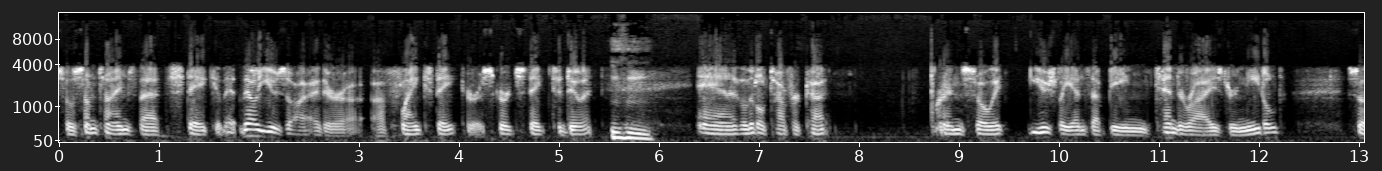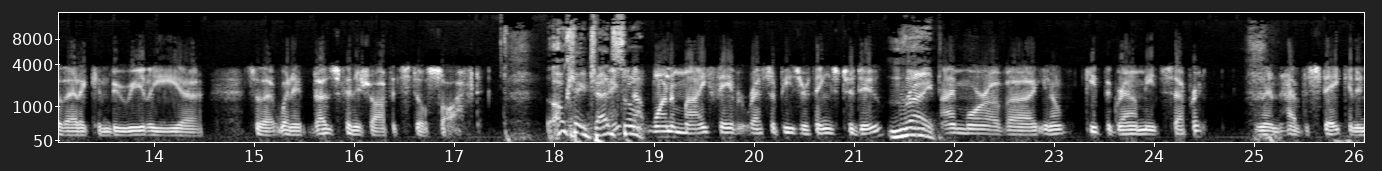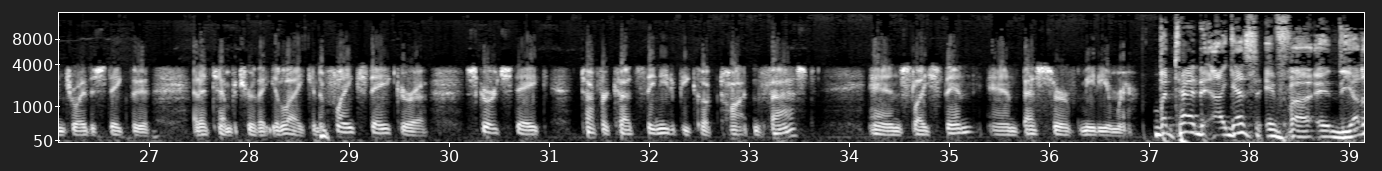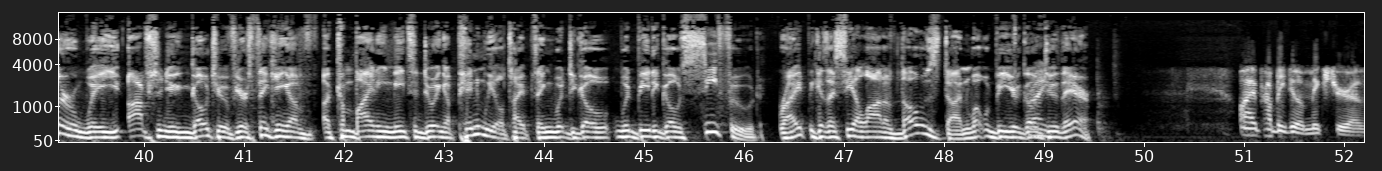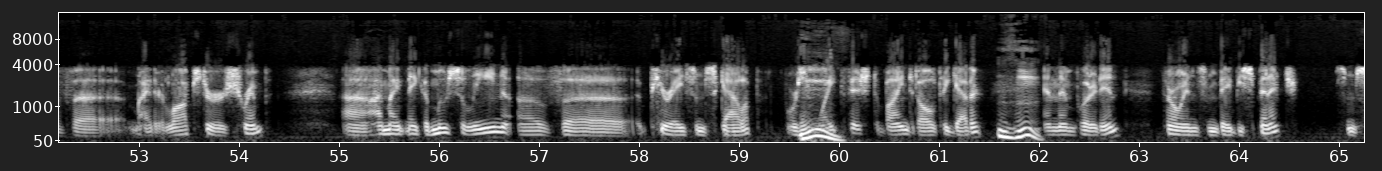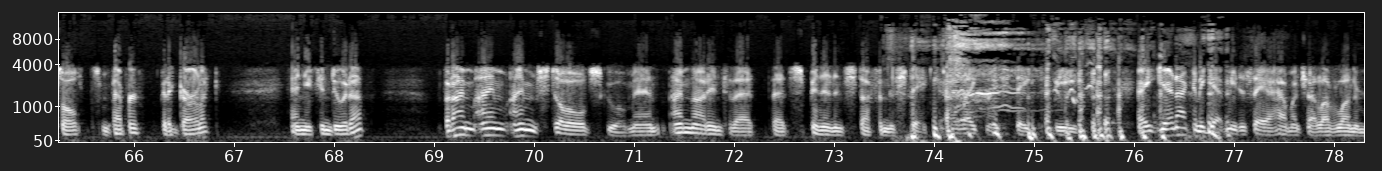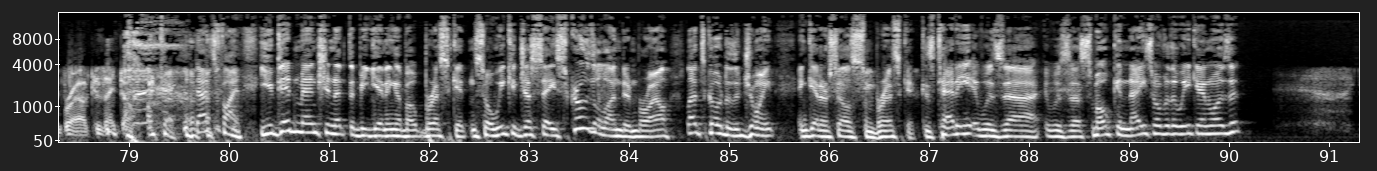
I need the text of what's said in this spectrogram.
So sometimes that steak they'll use either a, a flank steak or a skirt steak to do it, and a little tougher cut. And so it usually ends up being tenderized or needled, so that it can be really uh, so that when it does finish off, it's still soft. Okay, Ted. It's So not one of my favorite recipes or things to do. right. I'm more of a, you know, keep the ground meat separate and then have the steak and enjoy the steak the, at a temperature that you like. And a flank steak or a skirt steak, tougher cuts, they need to be cooked hot and fast and sliced thin and best served medium rare. But Ted, I guess if uh, the other way option you can go to, if you're thinking of uh, combining meats and doing a pinwheel type thing, would to go would be to go seafood, right? Because I see a lot of those done. What would be your go-to Right. there? Well, I'd probably do a mixture of uh, either lobster or shrimp. Uh, I might make a mousseline of uh, puree some scallop or some whitefish to bind it all together, and then put it in. Throw in some baby spinach, some salt, some pepper, a bit of garlic, and you can do it up. But I'm I'm I'm still old school, man. I'm not into that that spinning and stuffing the steak. I like my steak to be. Hey, You're not going to get me to say how much I love London broil because I don't. Okay, that's fine. You did mention at the beginning about brisket, and so we could just say, "Screw the London broil. Let's go to the joint and get ourselves some brisket." Because Teddy, it was uh, it was uh, smoking nice over the weekend, was it?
